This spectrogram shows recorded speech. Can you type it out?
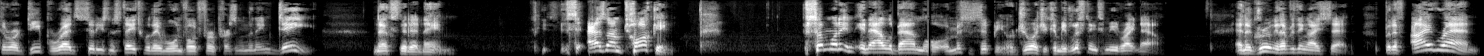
there are deep red cities and states where they won't vote for a person with the name D next to their name. As I'm talking, someone in, in Alabama or Mississippi or Georgia can be listening to me right now and agreeing with everything I said. But if I ran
